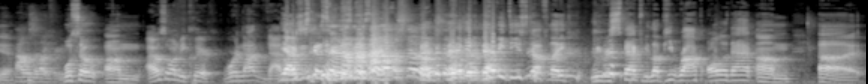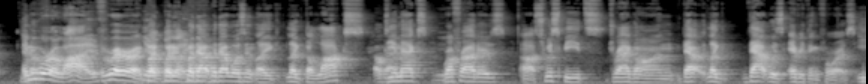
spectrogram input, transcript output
Yeah. How was it like for you? Well, so um, I also want to be clear. We're not that. yeah, I was just gonna say, I was just gonna say. Still, though, the, heavy, the heavy D stuff, like we respect, we love Pete Rock, all of that. Um, uh, you and know. we were alive. right, right, right. Yeah, but but but it, but that but that wasn't like like the LOX, Okay. DMX, Ruff Ryders, uh, Swizz Beatz, Drag-On. That like that was everything for us. Eve.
